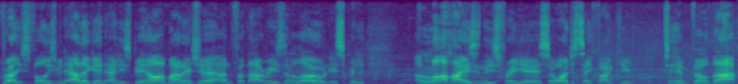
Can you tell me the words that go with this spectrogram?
graceful, he's been elegant, and he's been our manager. And for that reason alone, it's been a lot of highs in these three years. So I just say thank you to him for that.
